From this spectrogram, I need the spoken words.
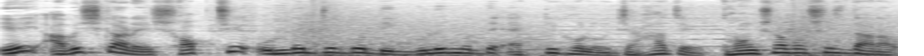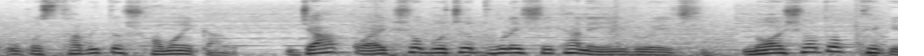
এই আবিষ্কারে সবচেয়ে উল্লেখযোগ্য দিকগুলির মধ্যে একটি হলো জাহাজে ধ্বংসাবশেষ দ্বারা উপস্থাপিত সময়কাল, যা কয়েকশো বছর ধরে সেখানেই রয়েছে। নয় শতক থেকে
